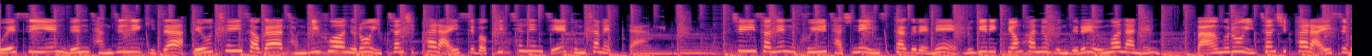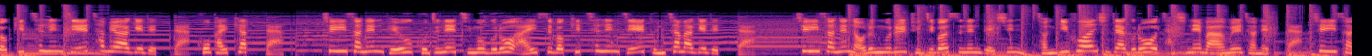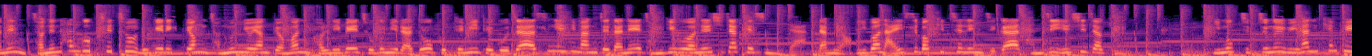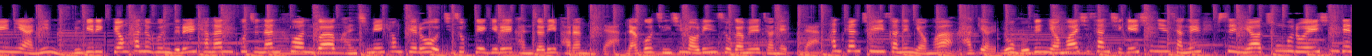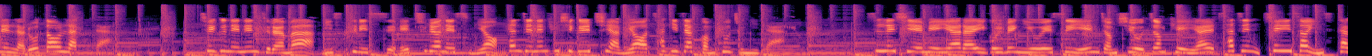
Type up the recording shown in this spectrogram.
OSEN는 장진리 기자, 배우 최희서가 정기 후원으로 2018 아이스버킷 챌린지에 동참했다. 최희서는 9일 자신의 인스타그램에 루게릭병 환우분들을 응원하는 마음으로 2018 아이스버킷 챌린지에 참여하게 됐다. 고 밝혔다. 최희서는 배우 고준의 지목으로 아이스버킷 챌린지에 동참하게 됐다. 최희서는 얼음물을 뒤집어 쓰는 대신 전기 후원 시작으로 자신의 마음을 전했다. 최희서는 저는 한국 최초 루게릭병 전문 요양병원 건립에 조금이라도 보탬이 되고자 승일희망재단의 정기 후원을 시작했습니다. 라며 이번 아이스버킷 챌린지가 단지 일시적인 이목 집중을 위한 캠페인이 아닌 루게릭병 환우분들을 향한 꾸준한 후원과 관심의 형태로 지속되기를 간절히 바랍니다. 라고 진심 어린 소감을 전했다. 한편 최희선은 영화 가결로 모든 영화 시상식의 신인상을 휩쓸며 충무로의 신데렐라로 떠올랐다. 최근에는 드라마 미스트리스에 출연했으며 현재는 휴식을 취하며 차기작 검토 중이다. 슬래시 MARI 골뱅 EOSEN.co.kr 사진 최희서 인스타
